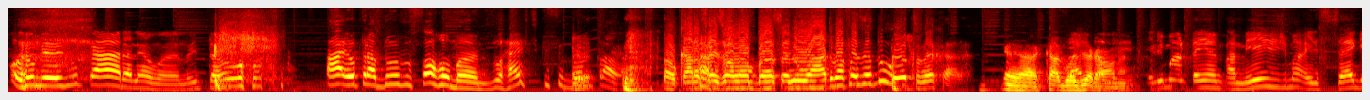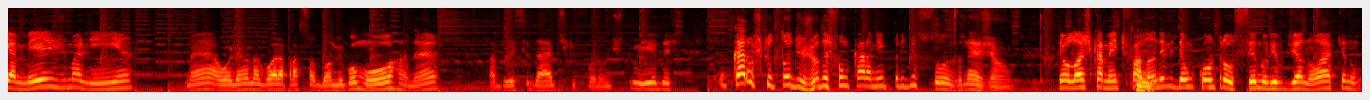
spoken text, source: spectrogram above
Foi o mesmo cara, né, mano? Então. Ah, eu traduzo só romanos, o resto que se dane pra lá. o cara fez uma lambança no lado, vai fazer do outro, né, cara? É, cagou Exatamente. geral, né? Ele mantém a mesma, ele segue a mesma linha, né? Olhando agora para Sodoma e Gomorra, né? As duas cidades que foram destruídas. O cara, o escritor de Judas, foi um cara meio preguiçoso, né, João? Teologicamente falando, Sim. ele deu um Ctrl C no livro de Enoch. No...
